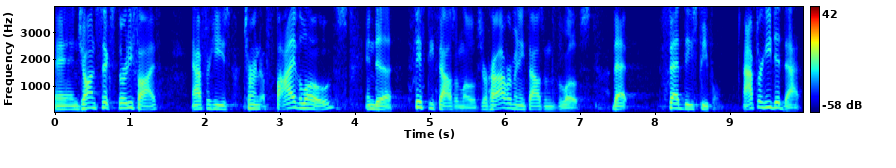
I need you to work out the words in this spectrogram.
In John 6 35, after he's turned five loaves into 50,000 loaves, or however many thousands of loaves that fed these people, after he did that,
